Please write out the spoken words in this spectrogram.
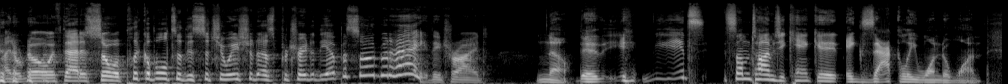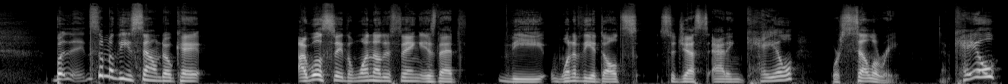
I don't know if that is so applicable to the situation as portrayed in the episode, but hey, they tried. No, it, it's sometimes you can't get exactly one to one, but some of these sound okay. I will say the one other thing is that the one of the adults suggests adding kale or celery. Now, kale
